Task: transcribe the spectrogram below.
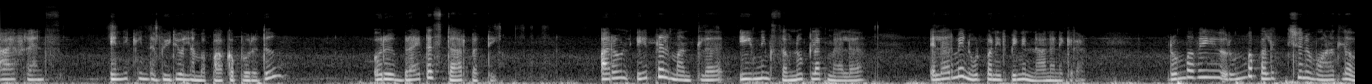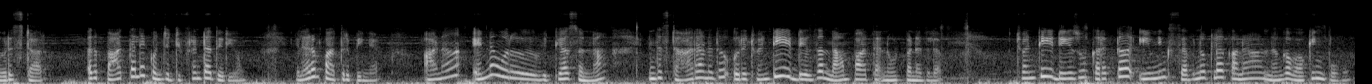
ஹாய் ஃப்ரெண்ட்ஸ் இன்றைக்கி இந்த வீடியோவில் நம்ம பார்க்க போகிறது ஒரு பிரைட்டஸ்ட் ஸ்டார் பற்றி அரௌண்ட் ஏப்ரல் மந்தில் ஈவினிங் செவன் ஓ கிளாக் மேலே எல்லாருமே நோட் பண்ணியிருப்பீங்கன்னு நான் நினைக்கிறேன். ரொம்பவே ரொம்ப பளிச்சுன்னு வானத்தில் ஒரு ஸ்டார் அது பார்த்தாலே கொஞ்சம் டிஃப்ரெண்ட்டாக தெரியும். எல்லாரும் பார்த்துருப்பீங்க. ஆனால் என்ன ஒரு வித்தியாசம்னா இந்த ஸ்டாரானது ஒரு டுவெண்ட்டி எயிட் டேஸ் தான் நான் பார்த்தேன் நோட் பண்ணதில். டுவெண்ட்டி எயிட் டேஸும் கரெக்டாக ஈவினிங் செவன் ஓ கிளாக் ஆனால் நாங்கள் வாக்கிங் போவோம்.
